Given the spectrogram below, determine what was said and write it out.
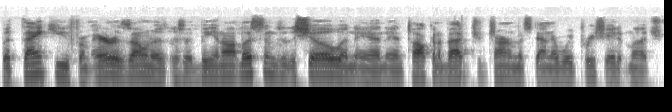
But thank you from Arizona for being on, listening to the show and, and, and talking about your tournaments down there. We appreciate it much.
